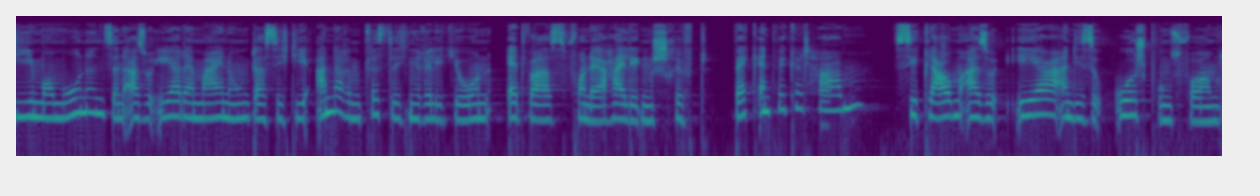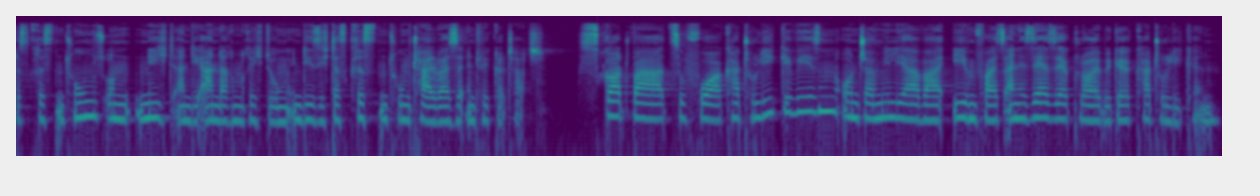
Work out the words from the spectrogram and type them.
Die Mormonen sind also eher der Meinung, dass sich die anderen christlichen Religionen etwas von der Heiligen Schrift wegentwickelt haben. Sie glauben also eher an diese Ursprungsform des Christentums und nicht an die anderen Richtungen, in die sich das Christentum teilweise entwickelt hat. Scott war zuvor Katholik gewesen und Jamilia war ebenfalls eine sehr, sehr gläubige Katholikin.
